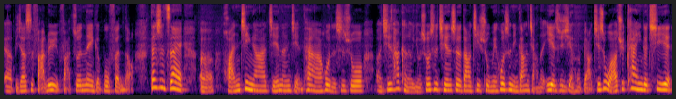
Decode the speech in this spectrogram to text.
呃比较是法律法遵那个部分的，但是在呃环境啊、节能减碳啊，或者是说呃其实它可能有时候是牵涉到技术面，或是您刚刚讲的 ESG 检核表。其实我要去看一个企业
